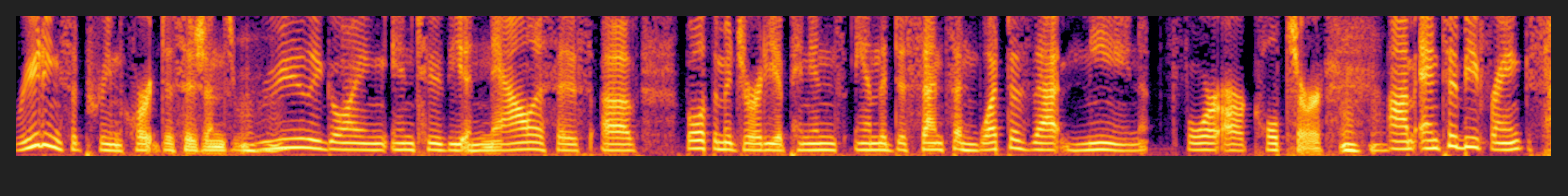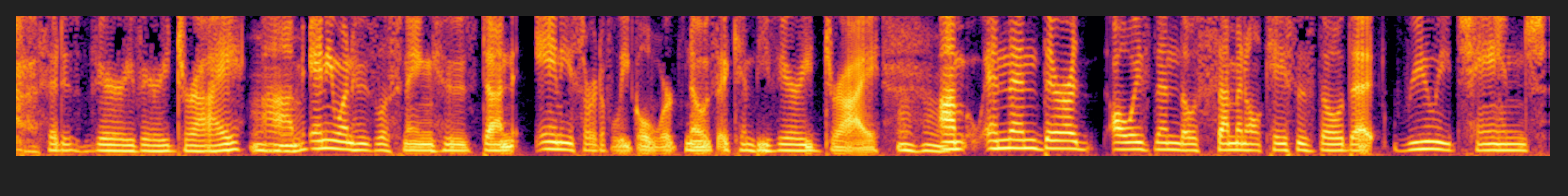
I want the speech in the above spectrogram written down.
reading Supreme Court decisions, really going into the analysis of both the majority opinions and the dissents and what does that mean for our culture. Um, and to be frank, some of it is very, very dry. Um, anyone who's listening who's done any sort of legal work knows it can be very dry. Um, and then there are always then those seminal cases, though, that really change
